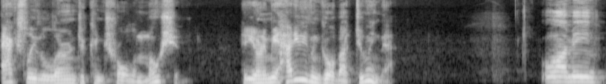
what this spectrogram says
actually learn to control emotion? You know what I mean? How do you even go about doing that? Well, I mean,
